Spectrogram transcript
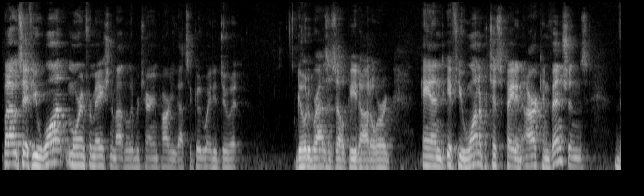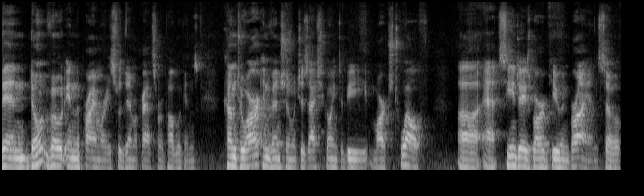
But I would say if you want more information about the Libertarian Party, that's a good way to do it go to brazoslp.org. And if you want to participate in our conventions, then don't vote in the primaries for the Democrats and Republicans. Come to our convention, which is actually going to be March 12th uh, at C&J's Barbecue in Bryan. So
